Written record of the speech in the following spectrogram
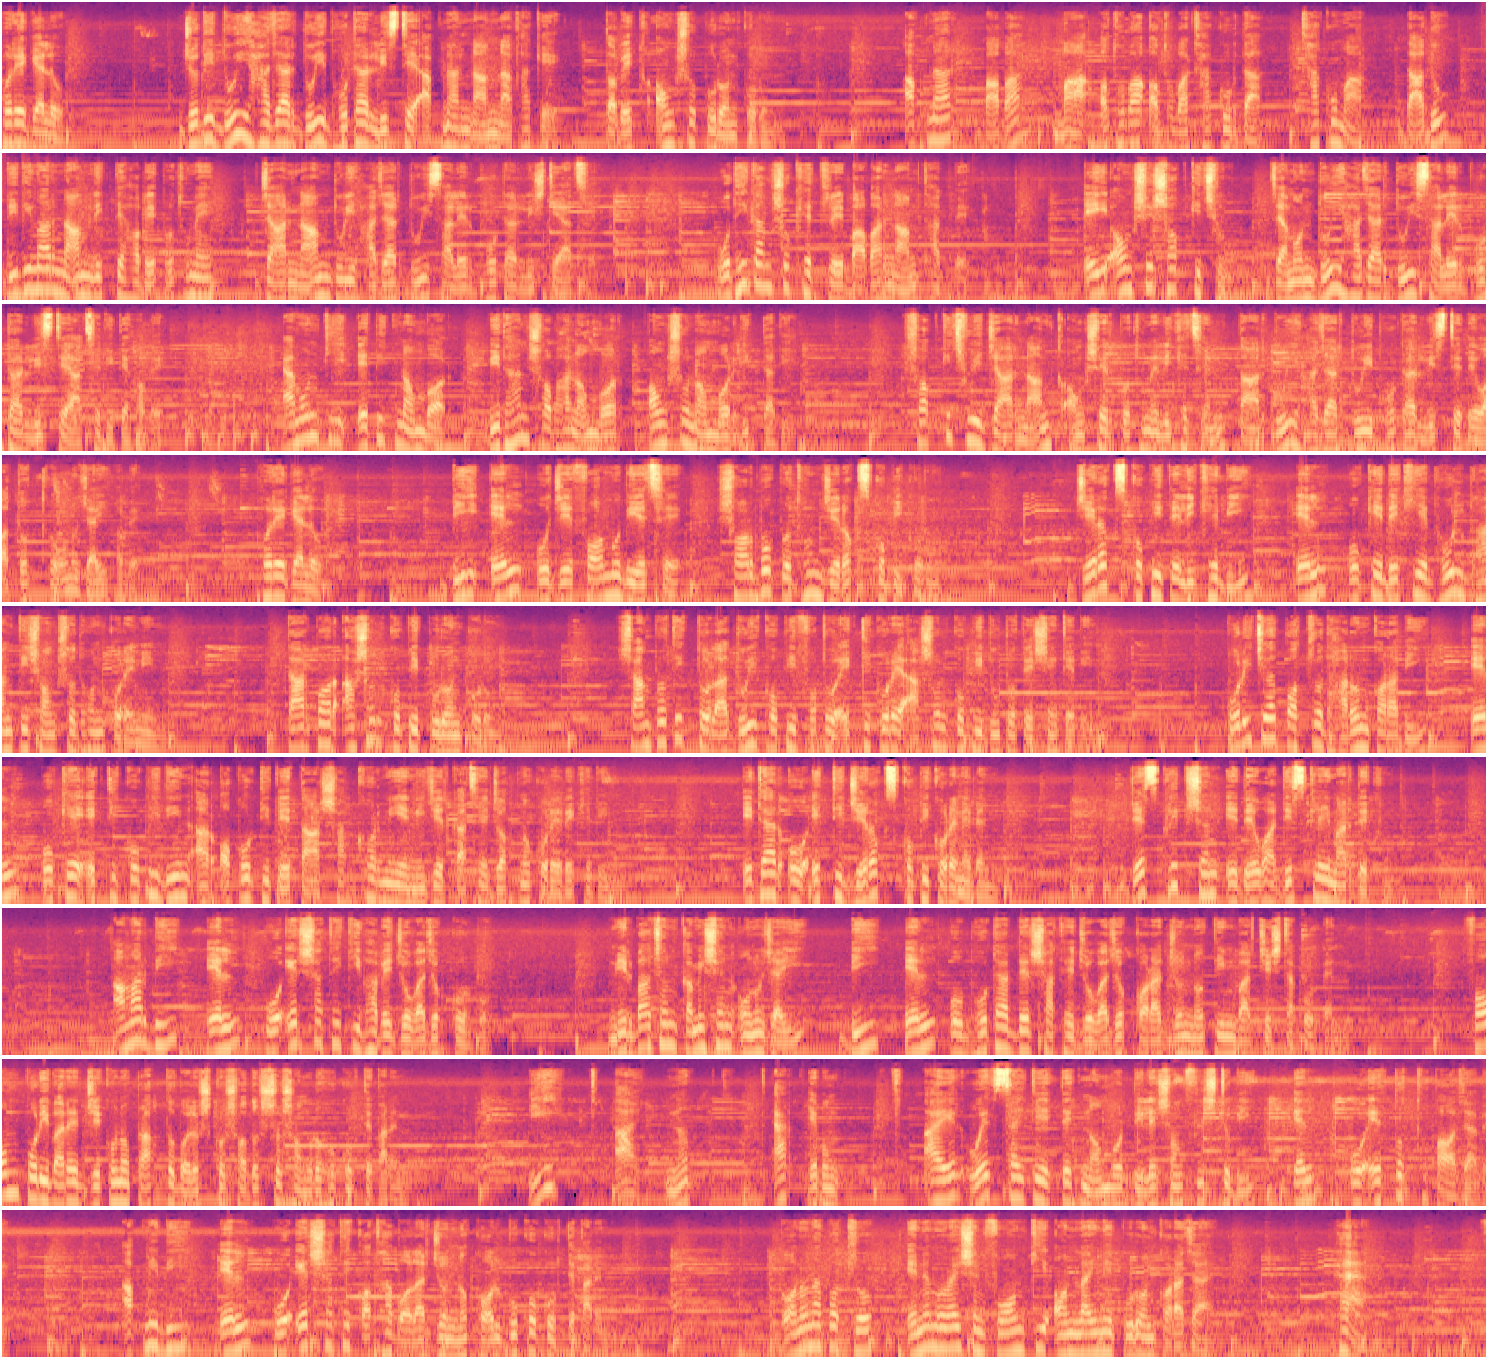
হয়ে গেল। যদি দুই হাজার দুই ভোটার লিস্টে আপনার নাম না থাকে, তবে অংশ পূরণ করুন। আপনার বাবা, মা অথবা অথবা ঠাকুরদা, ঠাকুমা, দাদু, দিদিমার নাম লিখতে হবে প্রথমে, যার নাম দুই হাজার দুই সালের ভোটার লিস্টে আছে। অধিকাংশ ক্ষেত্রে বাবার নাম থাকবে। এই অংশে সবকিছু, যেমন দুই হাজার দুই সালের ভোটার লিস্টে আছে দিতে হবে। এমনকি এপিক নম্বর, বিধানসভা নম্বর, অংশ নম্বর ইত্যাদি। সবকিছুই যার নাম অংশের প্রথমে লিখেছেন তার দুই হাজার দুই ভোটার লিস্টে দেওয়া তথ্য অনুযায়ী হবে। হয়ে গেল। বিএল ও যে ফর্ম দিয়েছে, সর্বপ্রথম জেরক্স কপি করুন। জেরক্স কপিতে লিখে বি এল ওকে দেখিয়ে ভুল ভ্রান্তি সংশোধন করে নিন। তারপর আসল কপি পূরণ করুন। সাম্প্রতিক তোলা দুই কপি ফটো একটি করে আসল কপি দুটোতে সেঁটে দিন। পরিচয়পত্র ধারণ করা বি, এল, ওকে একটি কপি দিন আর অপরটিতে তার স্বাক্ষর নিয়ে নিজের কাছে যত্ন করে রেখে দিন। এটার ও একটি জেরক্স কপি করে নেবেন। ডেসক্রিপশন এ দেওয়া ডিসক্লেমার দেখুন। আমার বি, এল ও এর সাথে কীভাবে যোগাযোগ করব? নির্বাচন কমিশন অনুযায়ী বি, এল ও ভোটারদের সাথে যোগাযোগ করার জন্য তিনবার চেষ্টা করবেন। ফর্ম পরিবারের যে কোনো প্রাপ্তবয়স্ক সদস্য সংগ্রহ করতে পারেন। ই, আই, ন এবং আয়ের ওয়েবসাইটে এক নম্বর দিলে সংশ্লিষ্ট বি, এল ও এর তথ্য পাওয়া যাবে। আপনি বি, এল ও এর সাথে কথা বলার জন্য কল বুকও করতে পারেন। গণনাপত্র এনামোরেশন ফর্ম কি অনলাইনে পূরণ করা যায়? হ্যাঁ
